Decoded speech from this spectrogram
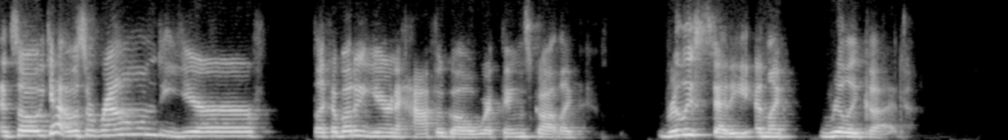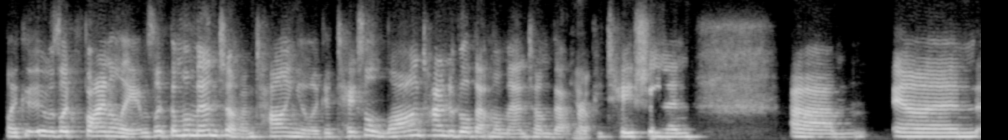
and so yeah, it was around year like about a year and a half ago where things got like really steady and like really good. Like it was like finally, it was like the momentum. I'm telling you, like it takes a long time to build that momentum, that yeah. reputation. Um, and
